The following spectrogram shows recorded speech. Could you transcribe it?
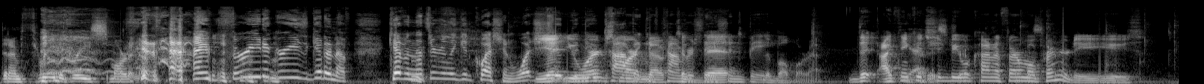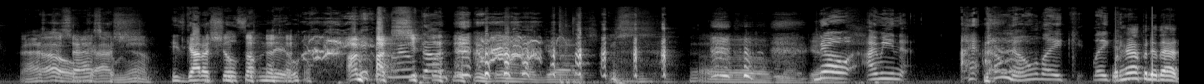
that I'm three degrees smart enough. I'm three degrees good enough. Kevin, that's a really good question. What Yet should you the new weren't smart topic of enough to conversation be? the bubble wrap. The- I think Yeah, it should be true. what kind of thermal printer do you use? Ask, Oh just ask gosh, him. Yeah, he's got to shill something new. I'm not moved sure. oh my gosh. Oh my god. no, I mean, I, I don't know. Like, like What happened to that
